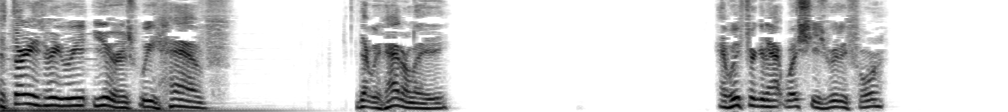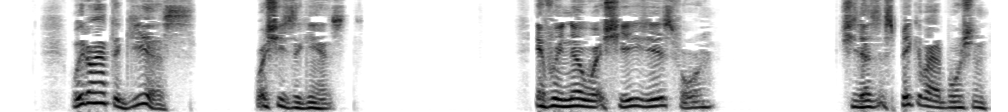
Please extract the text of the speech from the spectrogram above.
After 33 re- years, we have that we've had Our Lady. Have we figured out what she's really for? We don't have to guess what she's against. If we know what she is for, she doesn't speak about abortion,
